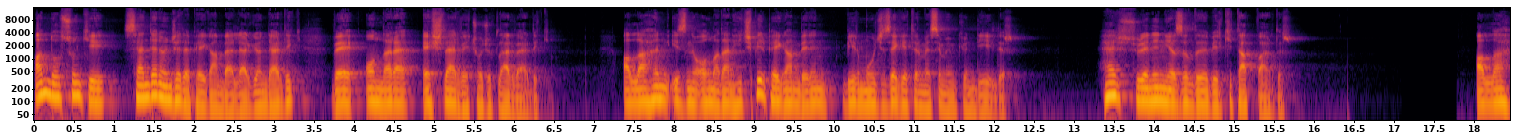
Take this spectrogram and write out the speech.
Andolsun ki senden önce de peygamberler gönderdik ve onlara eşler ve çocuklar verdik. Allah'ın izni olmadan hiçbir peygamberin bir mucize getirmesi mümkün değildir. Her sürenin yazıldığı bir kitap vardır. Allah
